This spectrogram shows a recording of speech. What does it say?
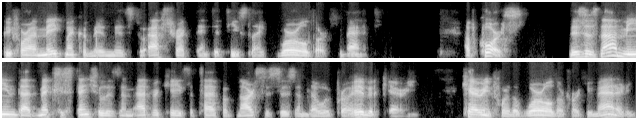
before I make my commitments to abstract entities like world or humanity. Of course, this does not mean that Mexistentialism advocates a type of narcissism that would prohibit caring, caring for the world or for humanity.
